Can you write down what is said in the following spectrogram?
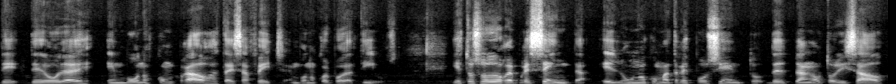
de, dólares en bonos comprados hasta esa fecha, en bonos corporativos. Y esto solo representa el 1,3% del plan autorizado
